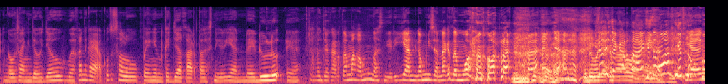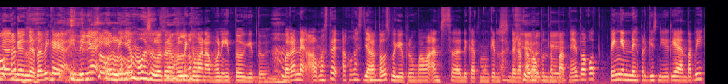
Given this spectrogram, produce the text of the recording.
nggak usah yang jauh-jauh. Bahkan kayak aku tuh selalu pengen ke Jakarta sendirian dari dulu ya. Kalau Jakarta mah kamu nggak sendirian, kamu di sana ketemu orang-orang banyak. Udah banyak Kita di Jakarta kenalan. ketemuan gitu. ya enggak enggak enggak tapi kayak intinya Solo. intinya mau solo traveling ke mana pun itu gitu bahkan ya, maksudnya aku kasih Jakarta tuh sebagai perumpamaan sedekat mungkin sedekat Oke, apa pun oke. tempatnya itu aku pengen deh pergi sendirian tapi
